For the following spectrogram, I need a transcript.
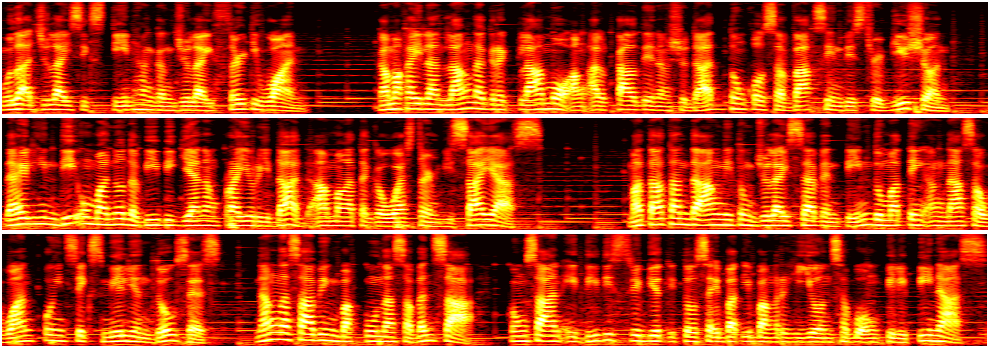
mula July 16 hanggang July 31. Kamakailan lang nagreklamo ang alkalde ng syudad tungkol sa vaccine distribution dahil hindi umano nabibigyan ng prioridad ang mga taga-Western Visayas. Matatandaang nitong July 17 dumating ang nasa 1.6 million doses ng nasabing bakuna sa bansa kung saan i-distribute ito sa iba't ibang rehiyon sa buong Pilipinas.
